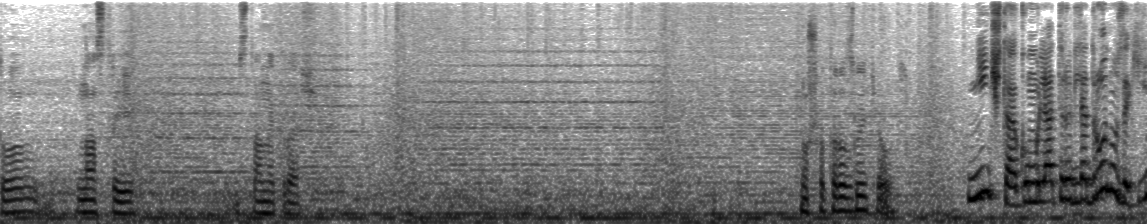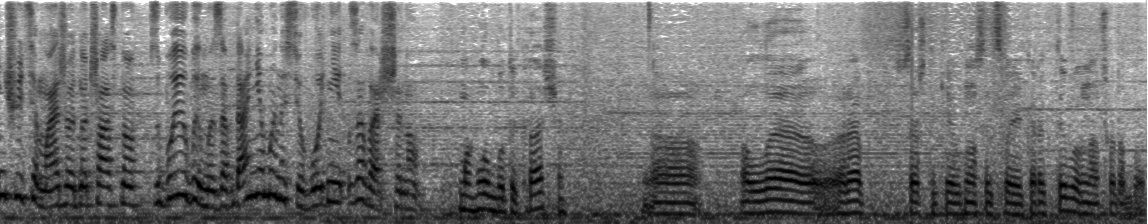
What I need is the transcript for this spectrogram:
то настрій стане краще. Ну, що то розлетілось? Ніч та акумулятори для дрону закінчуються майже одночасно. З бойовими завданнями на сьогодні завершено. Могло бути краще, е, але реп все ж таки вносить свої корективи в нашу роботу.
